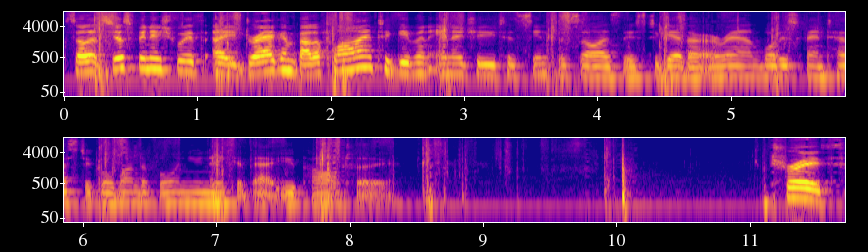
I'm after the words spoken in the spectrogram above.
so let's just finish with a dragon butterfly to give an energy to synthesize this together around what is fantastical, wonderful, and unique about you, pile two. Truth.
